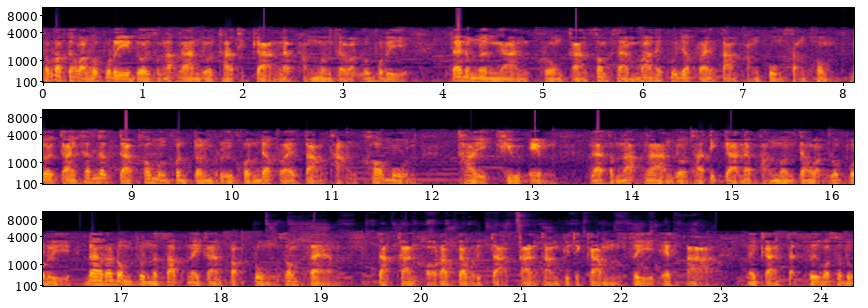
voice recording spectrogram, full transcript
สำหรับจังหวัดลบบุรี โดยสำนักงานโยธาธิการและผังเมืองจังหวัดลบบุรี ได้ดำเนินงานโครงการซ่อมแซมบ้านให้ผู้ยากไร้ตามผังภูมิสังคม โดยการคัดเลือกจากข้อมูลคนจนหรือคนยากไร้ตามฐานข้อมูลไทย QM และสำนักงานโยธาธิการและผังเมืองจังหวัดลบบุรี ได้ระดมทุนทรัพย์ในการปรับปรุงซ่อมแซม จากการขอรับการบริจาคการทำกิจกรรม CSR ในการจัดซื้อวัสดุ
